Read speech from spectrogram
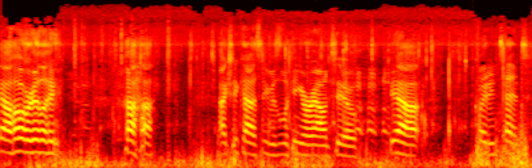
Yeah, oh really? Yeah. Actually, Cassidy was looking around too. Yeah, quite intent.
